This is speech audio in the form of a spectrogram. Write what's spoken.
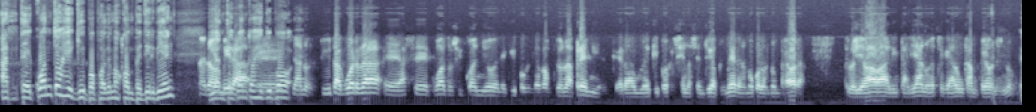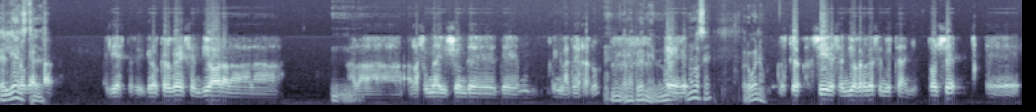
¿ante cuántos equipos podemos competir bien y ante cuántos eh, equipos...? ¿Tú te acuerdas hace cuatro o cinco años el equipo que quedó campeón en la Premier, que era un equipo recién ascendido a primera, no me acuerdo el nombre ahora, lo llevaba el italiano este que quedaron campeones, ¿no? El Leicester. El Leicester, sí. Creo, que descendió ahora la, la, mm. a, la, a la segunda división de, Inglaterra, ¿no? La Premier, no, Eh, no lo sé, pero bueno. Sí, descendió, creo que descendió este año. Entonces, eh,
